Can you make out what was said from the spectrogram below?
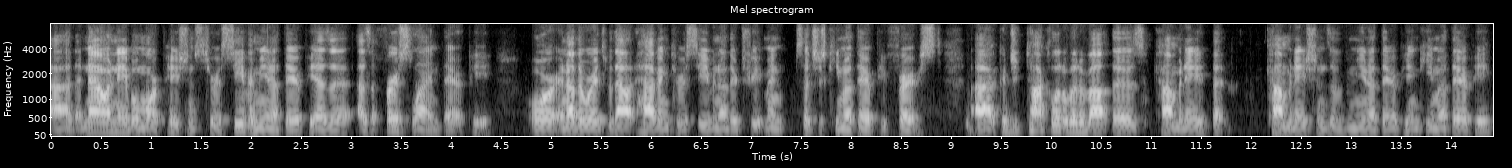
uh, that now enable more patients to receive immunotherapy as a, as a first line therapy, or in other words, without having to receive another treatment such as chemotherapy first. Uh, could you talk a little bit about those combina- that combinations of immunotherapy and chemotherapy?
